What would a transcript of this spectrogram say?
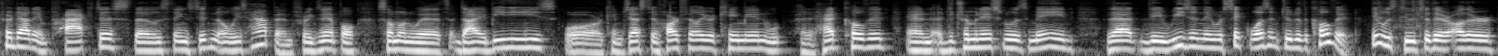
turned out in practice those things didn't always happen. For example, someone with diabetes or congestive heart failure came in and had COVID, and a determination was made that the reason they were sick wasn't due to the COVID, it was due to their other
